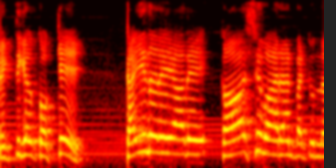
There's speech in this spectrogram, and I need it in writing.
വ്യക്തികൾക്കൊക്കെ കൈ നനയാതെ കാശ് വാരാൻ പറ്റുന്ന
